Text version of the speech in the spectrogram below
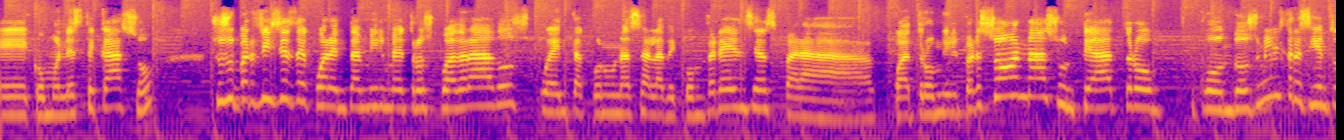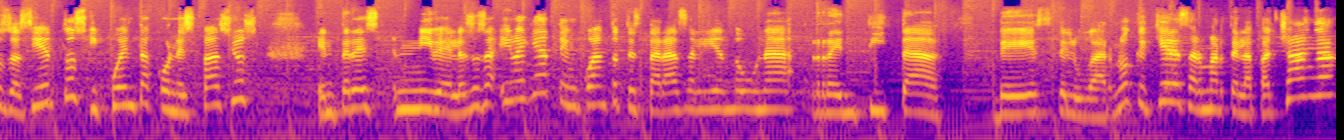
eh, como en este caso. Su superficie es de 40 mil metros cuadrados, cuenta con una sala de conferencias para 4 mil personas, un teatro con 2.300 asientos y cuenta con espacios en tres niveles. O sea, imagínate en cuánto te estará saliendo una rentita de este lugar, ¿no? Que quieres armarte la pachanga,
